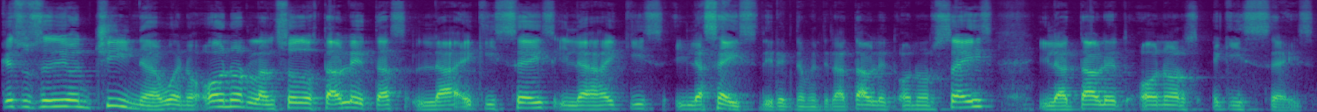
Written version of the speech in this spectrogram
¿Qué sucedió en China? Bueno, Honor lanzó dos tabletas, la X6 y la X y la 6 directamente, la tablet Honor 6 y la tablet Honor X6.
